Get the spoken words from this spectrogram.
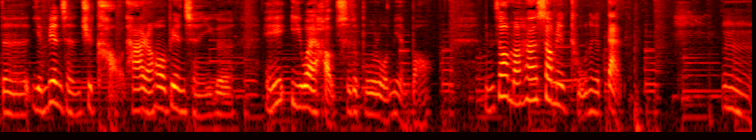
的演变成去烤它，然后变成一个诶意外好吃的菠萝面包。你们知道吗？它上面涂那个蛋，嗯，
